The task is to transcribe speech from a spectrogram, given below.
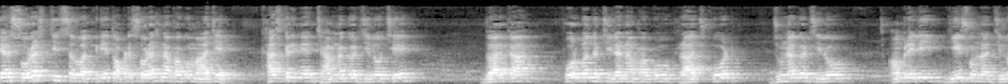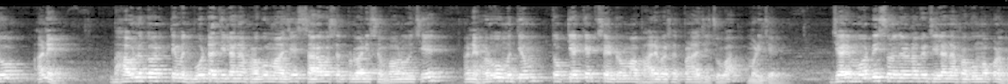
ત્યારે સૌરાષ્ટ્રથી શરૂઆત કરીએ તો આપણે સૌરાષ્ટ્રના ભાગોમાં આજે ખાસ કરીને જામનગર જિલ્લો છે, દ્વારકા, પોરબંદર જિલ્લાના ભાગો, રાજકોટ, જુનાગઢ જિલ્લો, અમરેલી, ગીર સોમનાથ જિલ્લો અને ભાવનગર તેમજ બોટાદ જિલ્લાના ભાગોમાં આજે સારા વરસાદ પડવાની સંભાવનાઓ છે અને હળવો મધ્યમ તો ક્યાંક ક્યાંક સેન્ટરોમાં ભારે વરસાદ પણ આજે જોવા મળી જાય. જ્યારે મોરબી, સુરેન્દ્રનગર જિલ્લાના ભાગોમાં પણ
